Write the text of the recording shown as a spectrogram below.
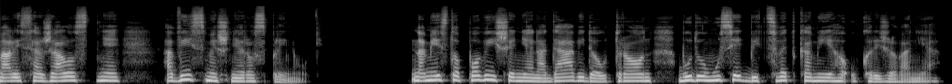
mali sa žalostne a výsmešne rozplynúť. Namiesto povýšenia na Dávidov trón budú musieť byť svetkami jeho ukryžovania.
